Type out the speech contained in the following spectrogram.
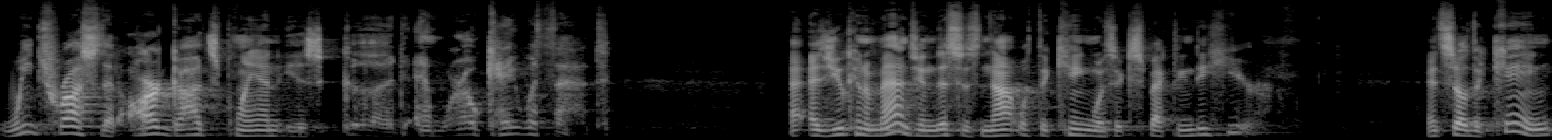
we trust that our God's plan is good and we're okay with that. As you can imagine, this is not what the king was expecting to hear. And so the king,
